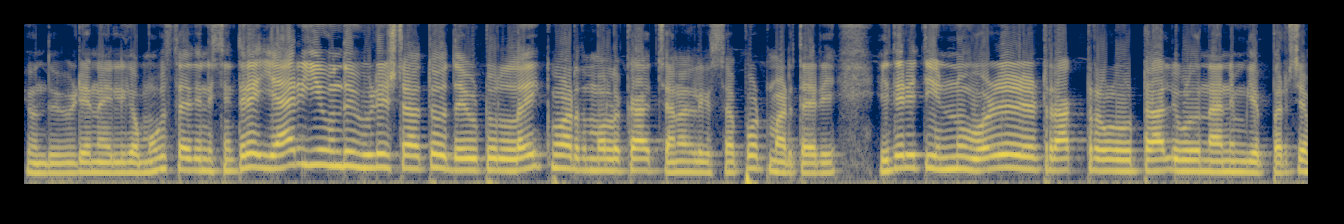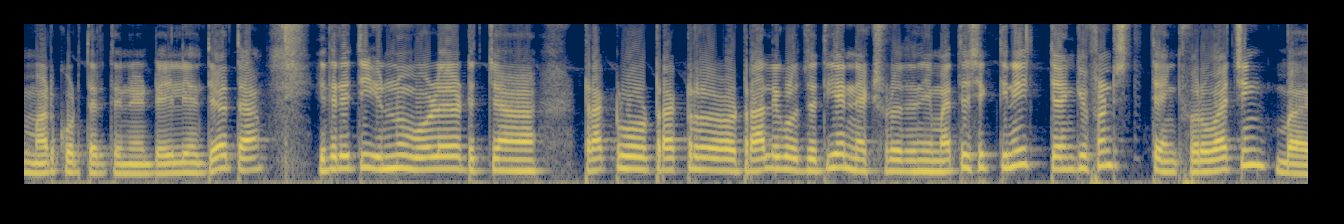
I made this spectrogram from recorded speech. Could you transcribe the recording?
ಈ ಒಂದು ವಿಡಿಯೋನ ಇಲ್ಲಿಗೆ ಮುಗಿಸ್ತಾ ಇದ್ದೀನಿ. ಸ್ನೇಹಿತರೆ, ಯಾರಿಗೆ ಒಂದು ವಿಡಿಯೋ ಇಷ್ಟ ಆಯಿತು, ದಯವಿಟ್ಟು ಲೈಕ್ ಮಾಡೋದ ಮೂಲಕ ಚಾನಲ್ಗೆ ಸಪೋರ್ಟ್ ಮಾಡ್ತಾ ಇರಿ. ಇದೇ ರೀತಿ ಇನ್ನೂ ಒಳ್ಳೆ ಟ್ರಾಕ್ಟರ್ಗಳು ಟ್ರಾಲಿಗಳು ನಾನು ನಿಮಗೆ ಪರಿಚಯ ಮಾಡಿಕೊಡ್ತಾ ಇರ್ತೇನೆ ಡೈಲಿ ಅಂತ ಹೇಳ್ತಾ. ಇದೇ ರೀತಿ ಇನ್ನೂ ಒಳ್ಳೆ ಚ ಟ್ರಾಕ್ಟರ್ಗಳು ಟ್ರಾಕ್ಟರ್ ಟ್ರಾಲಿಗಳ ಜೊತೆಗೆ ನೆಕ್ಸ್ಟ್ ವಿಡಿಯೋದಲ್ಲಿ ಮತ್ತೆ ಸಿಗ್ತೀನಿ. Thank you friends thank you for watching bye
